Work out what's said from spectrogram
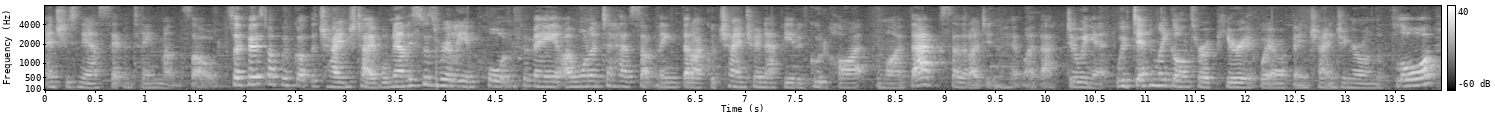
and she's now 17 months old. So first off we've got the change table. Now this was really important for me. I wanted to have something that I could change her nappy at a good height for my back so that I didn't hurt my back doing it. We've definitely gone through a period where I've been changing her on the floor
